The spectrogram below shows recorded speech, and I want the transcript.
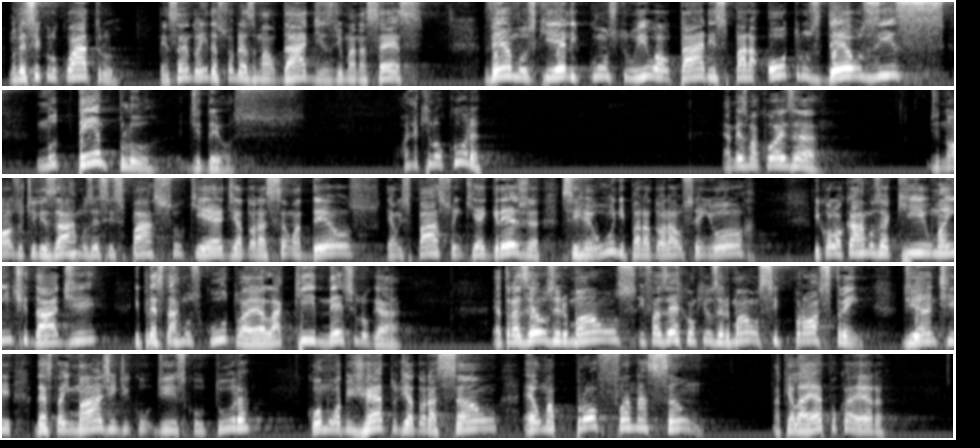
No versículo 4, Pensando ainda sobre as maldades de Manassés, vemos que ele construiu altares para outros deuses no templo de Deus. Olha que loucura! É a mesma coisa de nós utilizarmos esse espaço que é de adoração a Deus, é um espaço em que a igreja se reúne para adorar o Senhor, e colocarmos aqui uma entidade e prestarmos culto a ela aqui neste lugar. É trazer os irmãos e fazer com que os irmãos se prostrem diante desta imagem de, de escultura como objeto de adoração, é uma profanação. Naquela época era,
